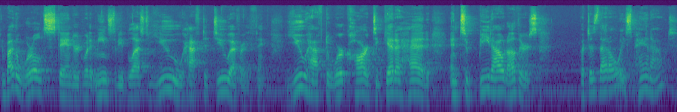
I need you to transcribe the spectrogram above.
And by the world's standard, what it means to be blessed, you have to do everything. You have to work hard to get ahead and to beat out others. But does that always pan out?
